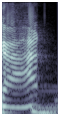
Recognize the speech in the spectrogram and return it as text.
การ์ด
